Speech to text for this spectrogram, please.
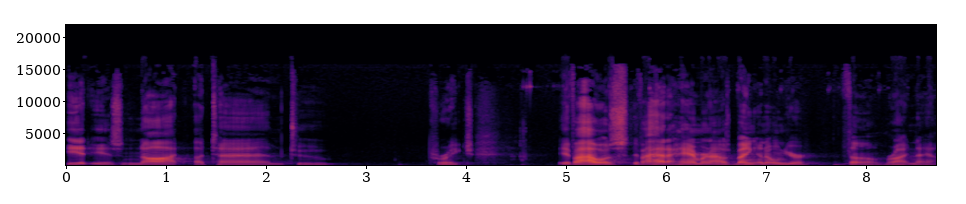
It is not a time to preach. If I was if I had a hammer and I was banging on your thumb right now,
